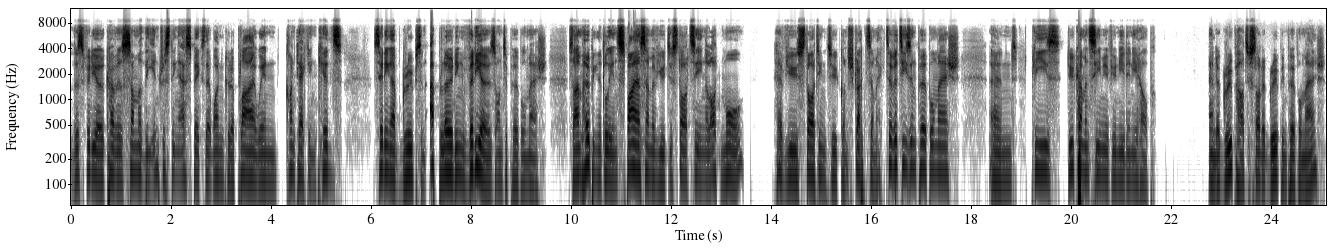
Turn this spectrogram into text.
This video covers some of the interesting aspects that one could apply when contacting kids, setting up groups, and uploading videos onto Purple Mash. So I'm hoping it'll inspire some of you to start seeing a lot more. Have you starting to construct some activities in Purple Mash? And please do come and see me if you need any help. And a group, how to start a group in Purple Mash.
